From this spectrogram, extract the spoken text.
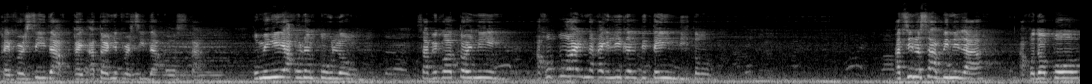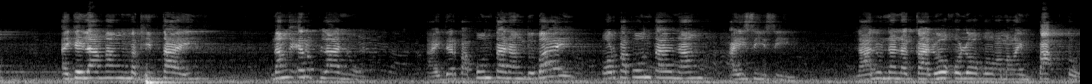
kay Persida, kay Attorney Persida Costa. Humingi ako ng tulong. Sabi ko, Attorney, ako po ay naka-illegal detain dito. At sinasabi nila, ako daw po ay kailangang maghintay ng eroplano. Either papunta ng Dubai or papunta ng ICC. Lalo na nagkaloko-loko ang mga impacto.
